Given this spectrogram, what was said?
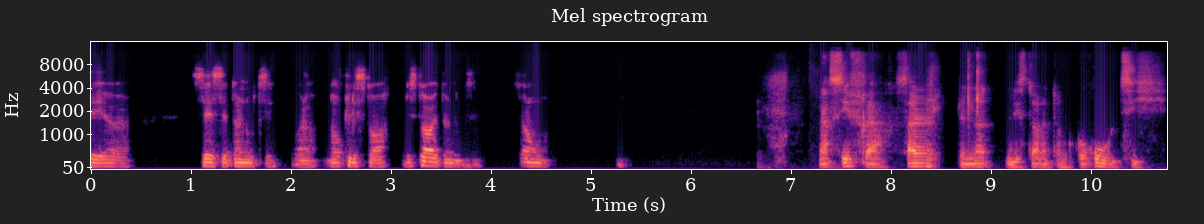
euh, c'est un outil. Voilà. Donc, l'histoire. L'histoire est un outil, selon moi. Merci, frère. Ça, je le note. L'histoire est un gros outil.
